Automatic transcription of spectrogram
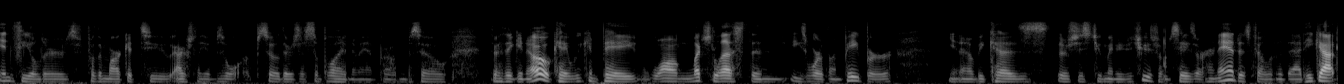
infielders for the market to actually absorb. So there's a supply and demand problem. So they're thinking, oh, okay, we can pay Wong much less than he's worth on paper, you know, because there's just too many to choose from. Cesar Hernandez fell into that. He got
